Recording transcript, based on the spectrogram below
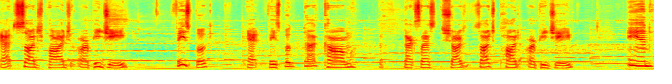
at SodgepodgeRPG, Facebook at facebook.com backslash SodgepodRPG, and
